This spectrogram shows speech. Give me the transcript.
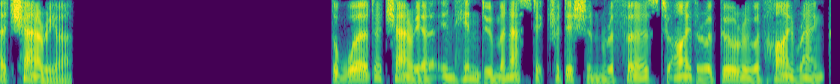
Acharya The word acharya in Hindu monastic tradition refers to either a guru of high rank,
